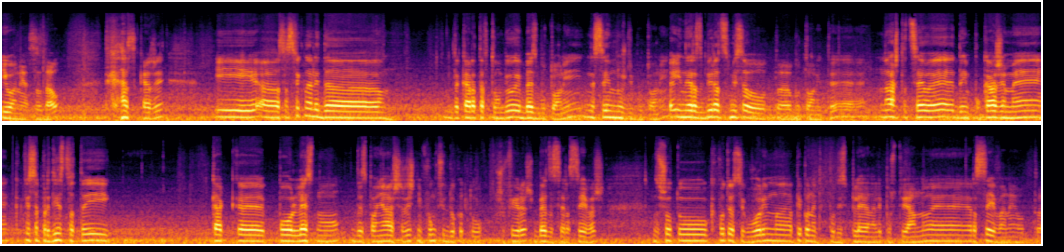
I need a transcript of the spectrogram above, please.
Илон я е създал, така да се каже. И а, са свикнали да, да карат автомобила и без бутони, не са им нужди бутони и не разбират смисъл от а, бутоните. Нашата цел е да им покажем какви са предимствата и как е по-лесно да изпълняваш различни функции докато шофираш, без да се разсейваш. Защото, каквото да си говорим, пипането по дисплея нали, постоянно е разсейване от а,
